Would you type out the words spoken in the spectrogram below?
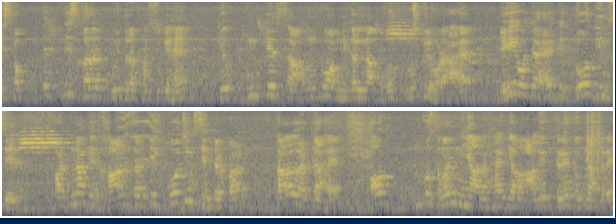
इस वक्त इस कदर पूरी तरह फंस चुके हैं कि उनके उनको अब निकलना बहुत मुश्किल हो रहा है। यही वजह है कि दो दिन से पटना के खान सर के कोचिंग सेंटर पर ताला लटका है और उनको समझ नहीं आ रहा है कि अब आगे करें तो क्या करें।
